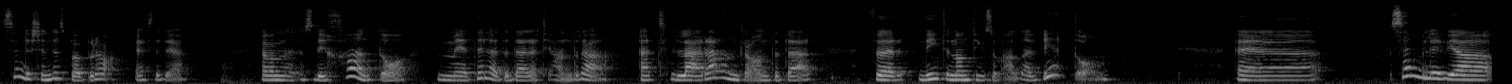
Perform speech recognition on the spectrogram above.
sen det kändes bara bra efter det. Jag bara, men alltså det är skönt att meddela det där till andra. Att lära andra om det där. För det är inte någonting som alla vet om. Eh, sen blev jag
